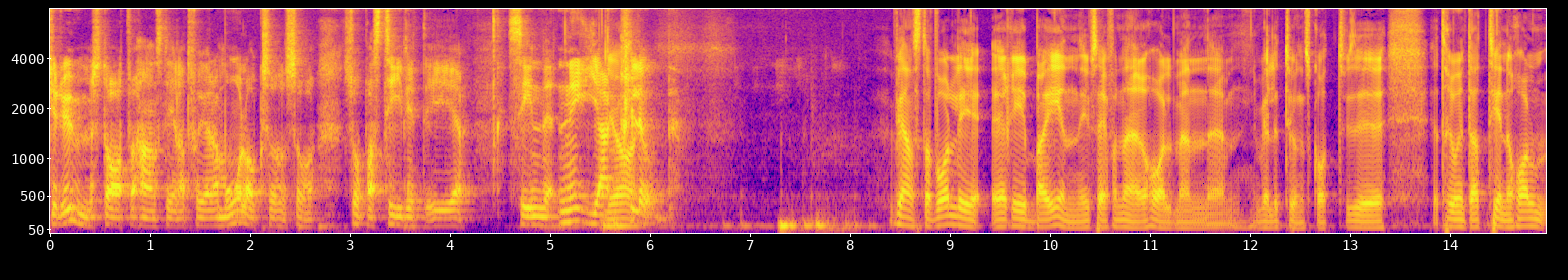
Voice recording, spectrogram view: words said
grym start för hans del att få göra mål också så, så pass tidigt i sin nya ja. klubb vänstervolley eh, ribbar in, i och för sig från nära håll, men eh, väldigt tungt skott. Jag tror inte att Tinnerholm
